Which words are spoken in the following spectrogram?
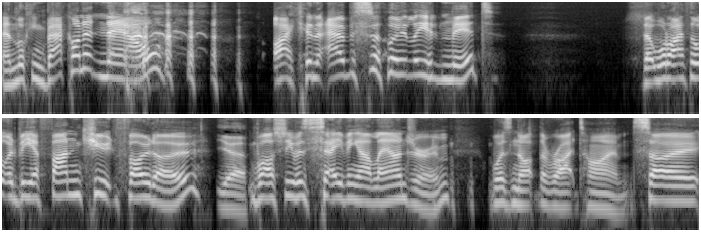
And looking back on it now, I can absolutely admit that what I thought would be a fun, cute photo yeah. while she was saving our lounge room was not the right time. So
